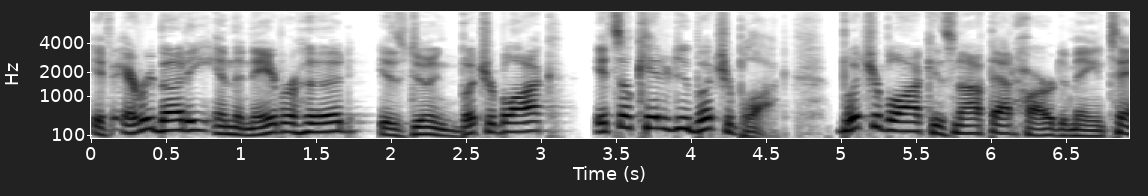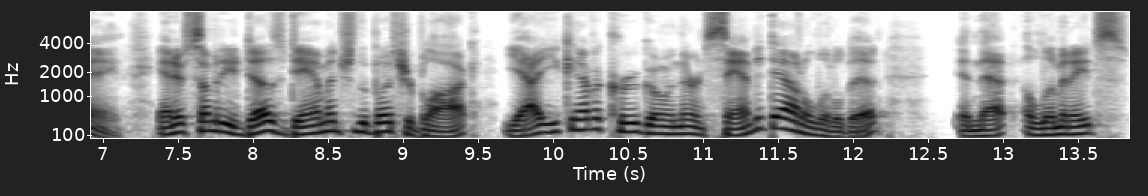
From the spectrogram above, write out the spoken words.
If everybody in the neighborhood is doing butcher block, it's okay to do butcher block. Butcher block is not that hard to maintain. And if somebody does damage the butcher block, yeah, you can have a crew go in there and sand it down a little bit, and that eliminates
